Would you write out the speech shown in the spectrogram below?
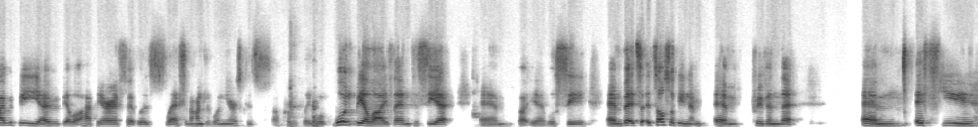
I, I, would be I would be a lot happier if it was less than 101 years because I probably w- won't be alive then to see it. Um, but yeah, we'll see. Um, but it's it's also been um, proven that um, if you,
